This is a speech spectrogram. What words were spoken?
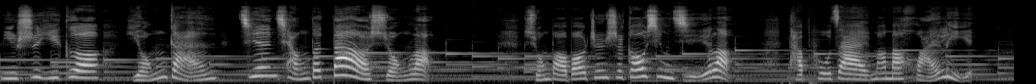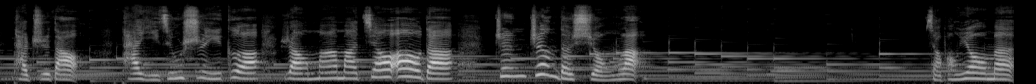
你是一个勇敢、坚强的大熊了。熊宝宝真是高兴极了，他扑在妈妈怀里，他知道他已经是一个让妈妈骄傲的真正的熊了。小朋友们，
